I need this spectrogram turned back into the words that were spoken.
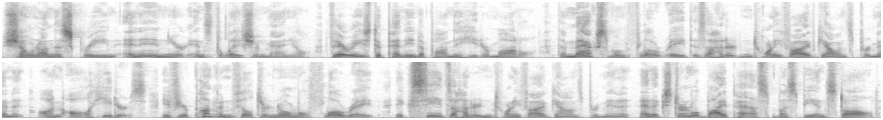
shown on the screen and in your installation manual, varies depending upon the heater model. The maximum flow rate is 125 gallons per minute on all heaters. If your pump and filter normal flow rate exceeds 125 gallons per minute, an external bypass must be installed.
